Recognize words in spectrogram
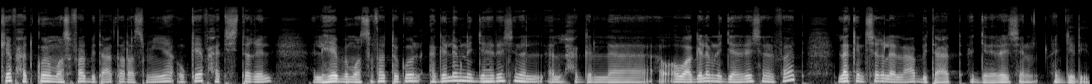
كيف حتكون المواصفات بتاعتها الرسمية وكيف حتشتغل اللي هي بمواصفات تكون أقل من ال generation الحق أو أقل من ال generation الفات لكن تشغل الألعاب بتاعت ال generation الجديد.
